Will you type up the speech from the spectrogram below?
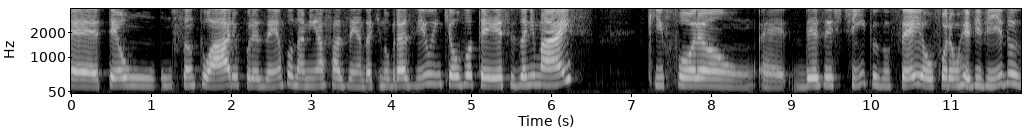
é, ter um, um, santuário, por exemplo, na minha fazenda aqui no Brasil, em que eu vou ter esses animais que foram é, desextintos, não sei, ou foram revividos,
